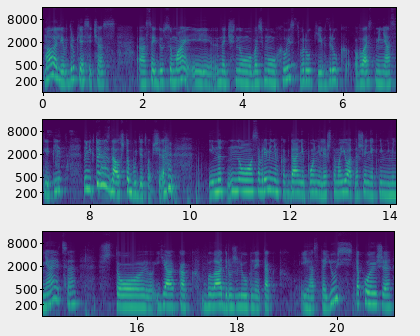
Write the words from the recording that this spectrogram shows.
мало ли, вдруг я сейчас сойду с ума и начну, возьму хлыст в руки, и вдруг власть меня ослепит. Но никто не знал, что будет вообще. И, но, но со временем, когда они поняли, что мое отношение к ним не меняется, что я как была дружелюбной, так и остаюсь такой же,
